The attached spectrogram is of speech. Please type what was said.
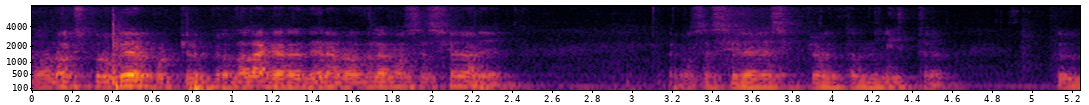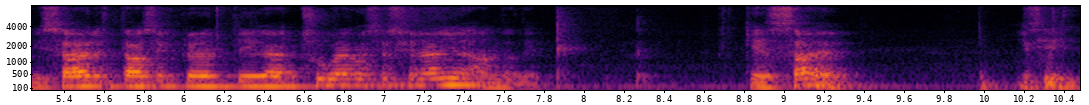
No, no expropiar, porque en verdad la carretera no es de la concesionaria. La concesionaria simplemente administra. Pero quizás el Estado simplemente diga, chupa la concesionaria, ándate. ¿Quién sabe? Y Si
